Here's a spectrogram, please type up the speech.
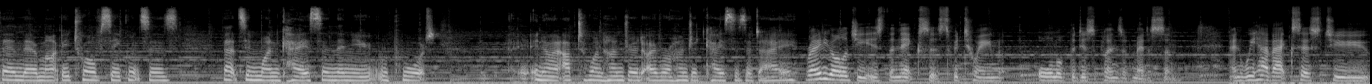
then there might be 12 sequences. That's in one case, and then you report you know, up to 100, over 100 cases a day. Radiology is the nexus between all of the disciplines of medicine and we have access to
